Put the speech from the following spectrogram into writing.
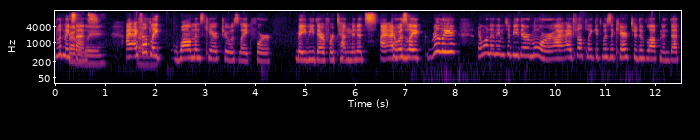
It would make Probably. sense. I, I felt like Waldman's character was like for maybe there for 10 minutes. I, I was like, really? I wanted him to be there more. I, I felt like it was a character development that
